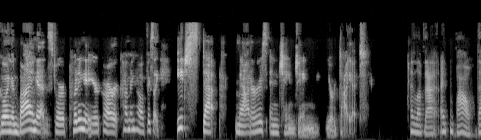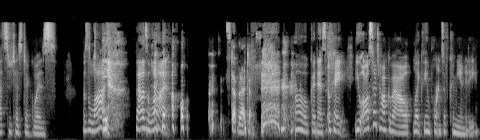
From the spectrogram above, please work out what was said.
going and buying it at the store, putting it in your cart, coming home, fix like each step matters in changing your diet. I love that. I wow, that statistic was was a lot. Yeah. That was a lot. Stepping on toes. oh goodness. Okay. You also talk about like the importance of community.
